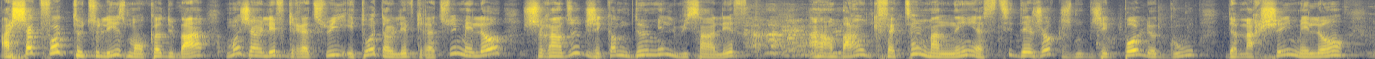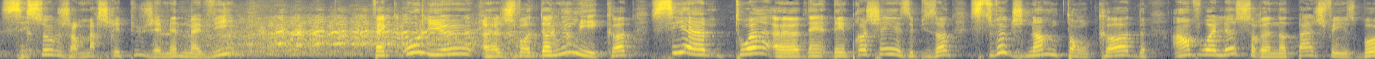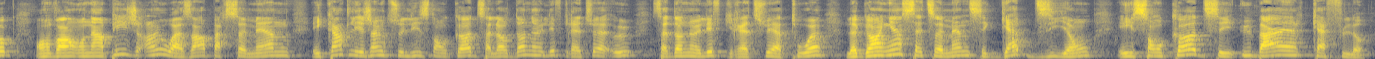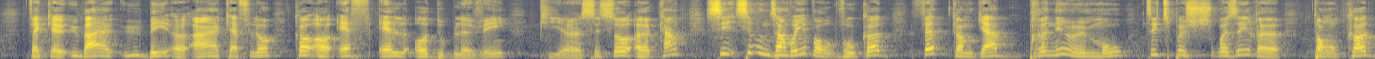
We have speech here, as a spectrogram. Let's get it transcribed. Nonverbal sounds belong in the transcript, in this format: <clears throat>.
à chaque fois que tu utilises mon code Uber, moi, j'ai un livre gratuit et toi, tu as un livre gratuit. Mais là, je suis rendu que j'ai comme 2800 livres en banque. Fait que, tu sais, un moment donné, déjà que j'ai pas le goût de marcher, mais là, c'est sûr, je ne marcherai plus jamais de ma vie. Fait qu'au lieu, euh, je vais donner les codes. Si euh, toi, euh, dans, les prochains épisodes, si tu veux que je nomme ton code, envoie-le sur notre page Facebook. On, va, on en pige un au hasard par semaine. Et quand les gens utilisent ton code, ça leur donne un livre gratuit à eux, ça donne un livre gratuit à toi. Le gagnant cette semaine, c'est Gab Dion. Et son code, c'est Hubert Cafla. Fait que Uber, U-B-E-R, Cafla, K-A-F-L-A-W. Puis euh, c'est ça. Euh, quand, si, vous nous envoyez vos, codes, faites comme Gab, prenez un mot. Tu peux choisir euh, ton code.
